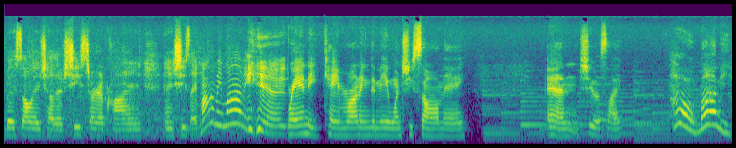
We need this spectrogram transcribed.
both saw each other, she started crying and she's like, Mommy, Mommy. Randy came running to me when she saw me. And she was like, oh, Mommy,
